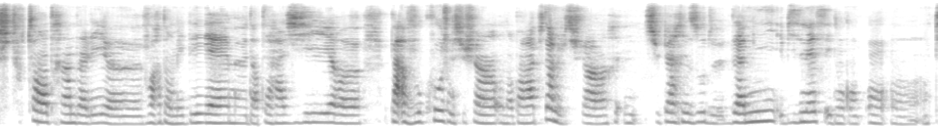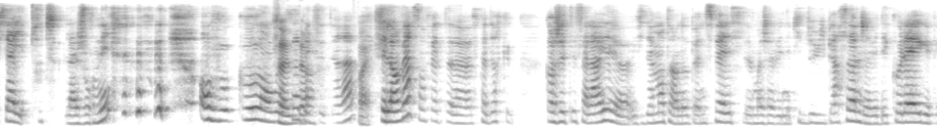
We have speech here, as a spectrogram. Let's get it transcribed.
je suis tout le temps en train d'aller euh, voir dans mes DM, euh, d'interagir, euh, par vocaux. Je me suis fait un, on en parlera plus tard, mais je me suis fait un, super réseau d'amis et business et donc on, on, piaille toute la journée en vocaux, en WhatsApp, etc. C'est l'inverse en fait, c'est-à-dire que quand j'étais salariée, évidemment, tu as un open space. Moi, j'avais une équipe de 8 personnes, j'avais des collègues.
